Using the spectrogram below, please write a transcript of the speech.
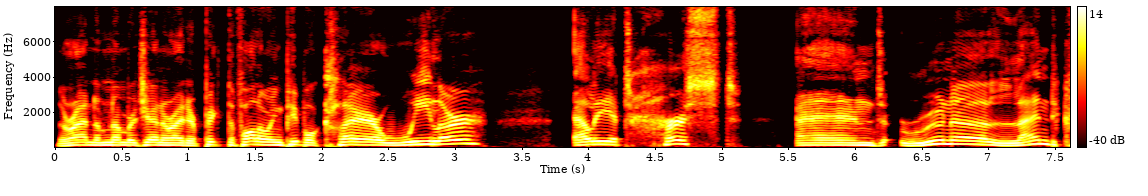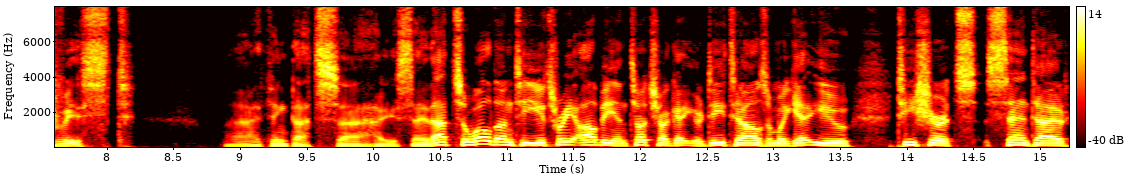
The random number generator picked the following people Claire Wheeler, Elliot Hurst, and Runa Landquist. I think that's uh, how you say that. So well done to you three. I'll be in touch. I'll get your details and we get you t shirts sent out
